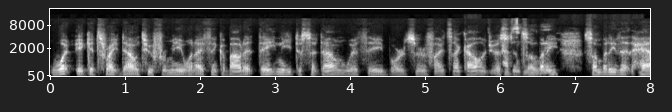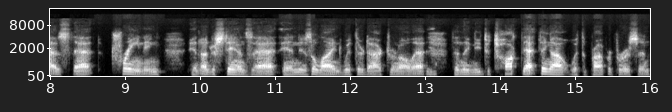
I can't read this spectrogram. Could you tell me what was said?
what it gets right down to for me when I think about it, they need to sit down with a board certified psychologist and somebody somebody that has that training and understands that and is aligned with their doctor and all that Yeah. then they need to talk that thing out with the proper person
